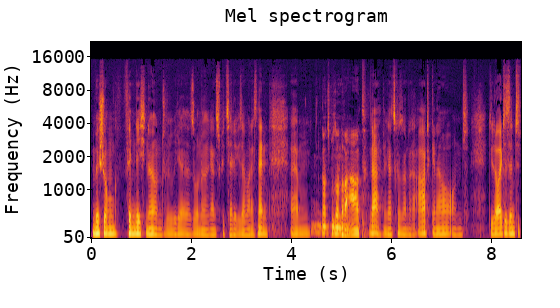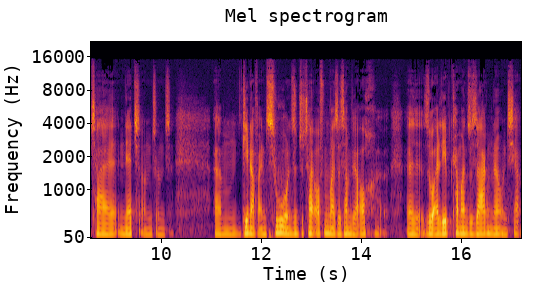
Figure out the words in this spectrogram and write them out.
Mischung, finde ich, ne? Und wieder so eine ganz spezielle, wie soll man das nennen? Ähm, Eine ganz besondere Art. ja, eine ganz besondere Art, genau. Und die Leute sind total nett und, und ähm, gehen auf einen zu und sind total offen. Also das haben wir auch äh, so erlebt, kann man so sagen. Ne? Und ja,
